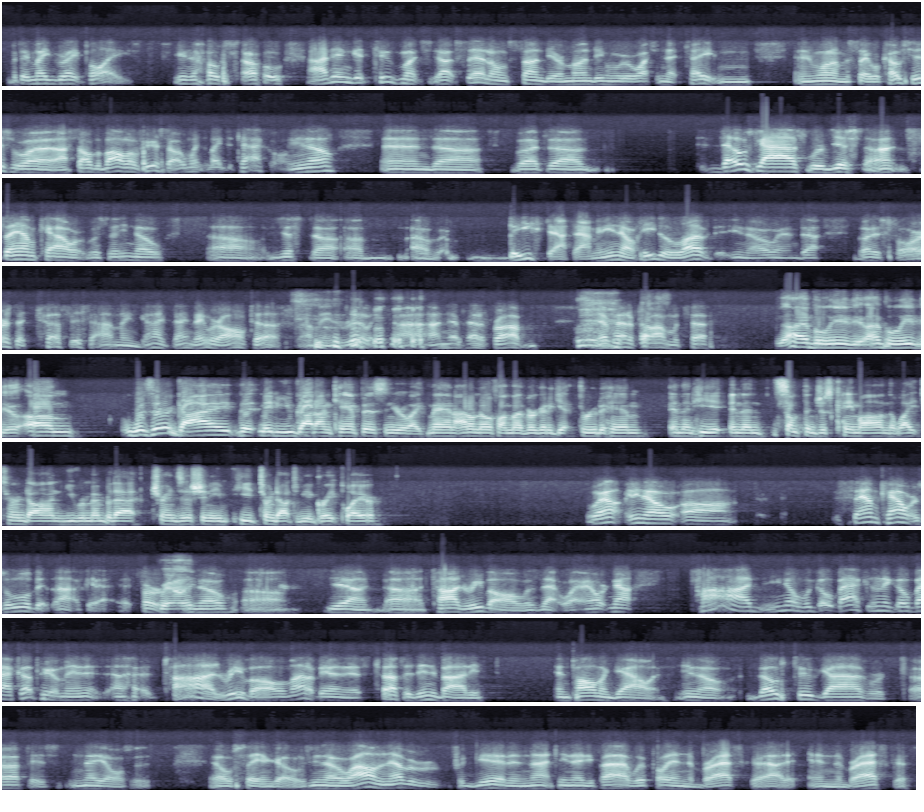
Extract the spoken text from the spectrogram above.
but they made great plays you know. So I didn't get too much upset on Sunday or Monday when we were watching that tape, and and one of them say, "Well, coach, this was I saw the ball over here, so I went and made the tackle," you know. And uh, but uh, those guys were just uh, Sam Cowart was, you know. Uh, just uh, a, a beast out there. I mean, you know, he loved it, you know, and uh, but as far as the toughest, I mean, God dang, they were all tough. I mean, really, I, I never had a problem. Never had a problem with tough. I believe you. I believe you. Um, was there a guy that maybe you got on campus and you're like, man, I don't know if I'm ever going to get through to him? And then he, and then something just came on, the light turned on. You remember that transition? He he turned out to be a great player. Well, you know, uh, Sam Cowart is a little bit like that at first. Really? You know, uh, yeah. Uh, Todd Rebol was that way. Now, Todd, you know, we go back and then go back up here a minute. Uh, Todd Rebol might have been as tough as anybody, and Paul McGowan. You know, those two guys were tough as nails, as the old saying goes. You know, I'll never forget in 1985 we are playing Nebraska out in Nebraska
